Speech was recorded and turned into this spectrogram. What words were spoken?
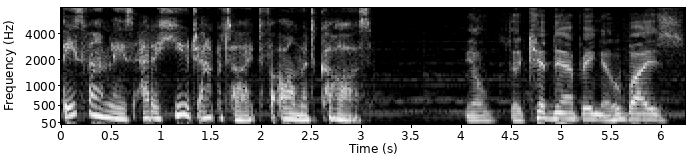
These families had a huge appetite for armored cars. You know, the kidnapping, who buys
